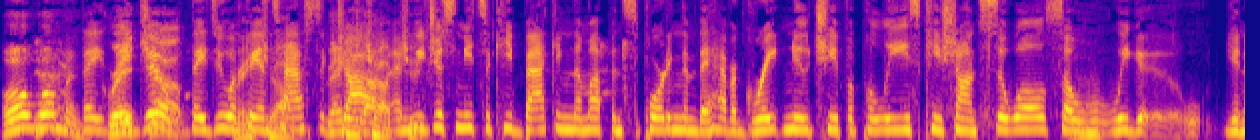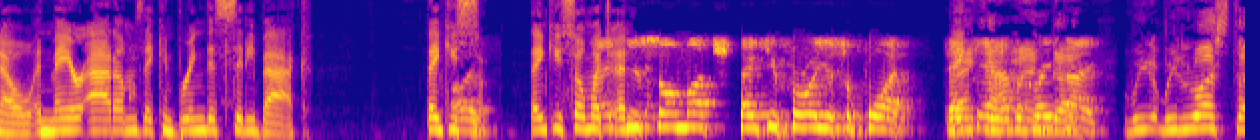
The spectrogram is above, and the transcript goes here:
or woman. They, Great they do. job. They do a Great fantastic job. job, job, and we just need to keep backing them up and supporting them. They have a great new chief of police, Keechant Sewell. So we, you know, and Mayor Adams, they can bring this city back. Thank you. All So, thank you so much. Thank and you so much. Thank you for all your support. Take Thank care. you. Have a great and, uh, night. We we lost. Uh,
